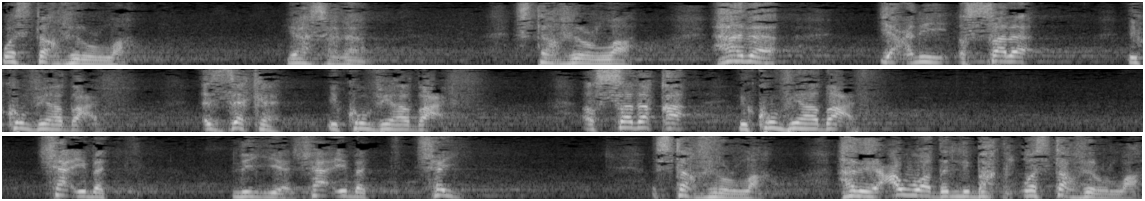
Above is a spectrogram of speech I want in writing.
واستغفر الله. يا سلام. استغفر الله. هذا يعني الصلاة يكون فيها ضعف. الزكاة يكون فيها ضعف. الصدقة يكون فيها ضعف. شائبة نية شائبة شيء. استغفر الله. هذا يعوض اللي بقي واستغفر الله.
